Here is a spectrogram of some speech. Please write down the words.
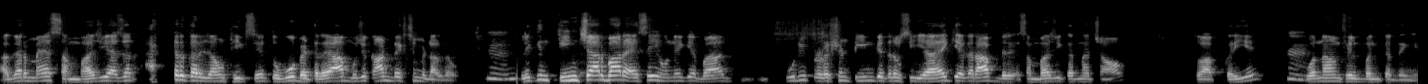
अगर मैं संभाजी एज एन एक्टर कर जाऊँ ठीक से तो वो बेटर है। आप मुझे कहाँ डायरेक्शन में डाल रहे हो? हम्म। लेकिन तीन चार बार ऐसे ही होने के बाद पूरी प्रोडक्शन टीम की तरफ़ से यह है कि अगर आप संभाजी करना चाहो तो आप करिए वरना हम फ़िल्म बंद कर देंगे।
